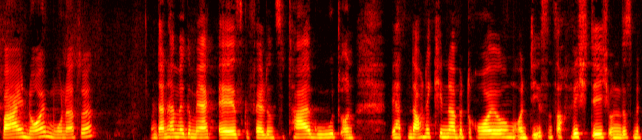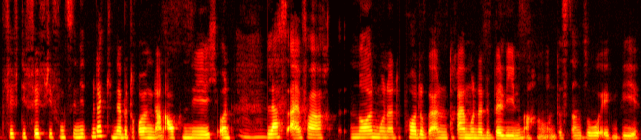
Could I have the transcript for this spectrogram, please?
zwei, neun Monate. Und dann haben wir gemerkt, ey, es gefällt uns total gut und wir hatten da auch eine Kinderbetreuung und die ist uns auch wichtig und das mit 50-50 funktioniert mit der Kinderbetreuung dann auch nicht und mhm. lass einfach neun Monate Portugal und drei Monate Berlin machen und das dann so irgendwie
